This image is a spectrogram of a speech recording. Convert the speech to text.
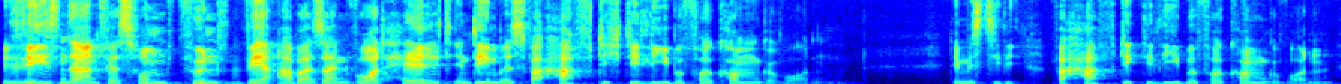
Wir lesen da in Vers 5, 5 wer aber sein Wort hält, in dem ist wahrhaftig die Liebe vollkommen geworden. Dem ist die, wahrhaftig die Liebe vollkommen geworden.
